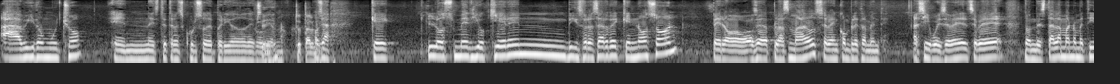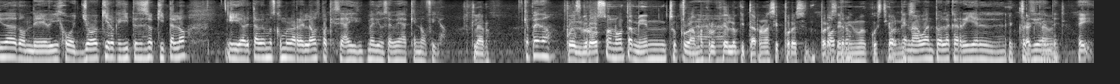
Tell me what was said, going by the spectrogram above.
ha habido mucho en este transcurso de periodo de Sí, gobierno. totalmente. O sea, que los medio quieren disfrazar de que no son, pero, o sea, plasmados se ven completamente. Así, güey, se ve, se ve donde está la mano metida, donde dijo, yo quiero que quites eso, quítalo. Y ahorita vemos cómo lo arreglamos para que se ahí medio se vea que no fui yo. Claro. ¿Qué pedo? Pues Broso, ¿no? También su programa Ah. creo que lo quitaron así por ese, por ese mismo Porque cuestiones. no aguantó la carrilla el presidente. Exactamente. Ey,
